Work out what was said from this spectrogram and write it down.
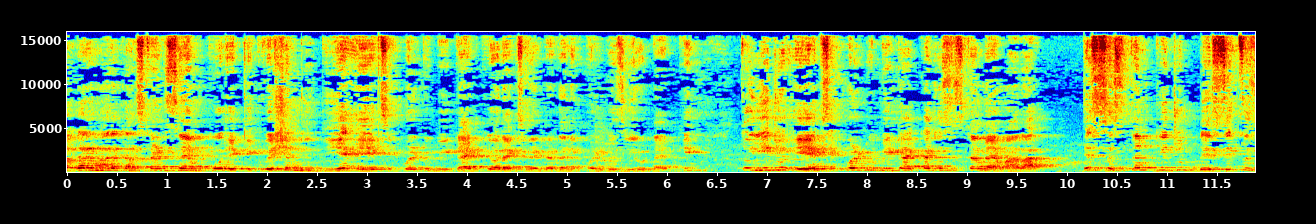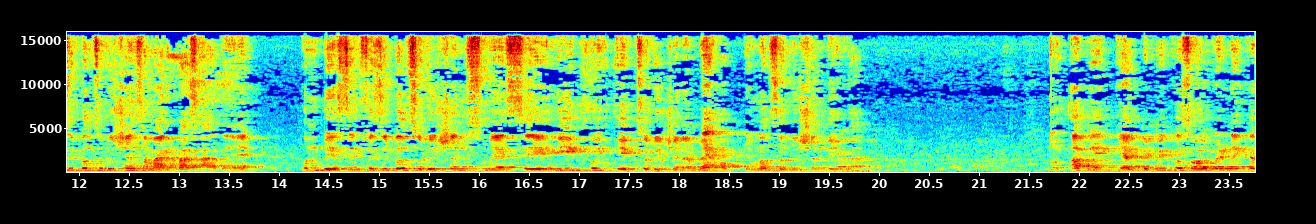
अगर हमारे कंस्टेंट से हमको एक इक्वेशन मिलती है A x equal to b type की और x greater than equal to zero type की तो ये जो A x equal to b type का जो सिस्टम है हमारा, इस सिस्टम के जो बेसिक फिजिबल सोल्यूशन हमारे पास आ रहे हैं, उन बेसिक फिजिबल सॉल्यूशंस में से ही कोई एक सोल्यूशन हमें ऑप्टिमल सॉल्यूशन देगा। तो अब एक कैलपीपी को सॉल्व करने का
